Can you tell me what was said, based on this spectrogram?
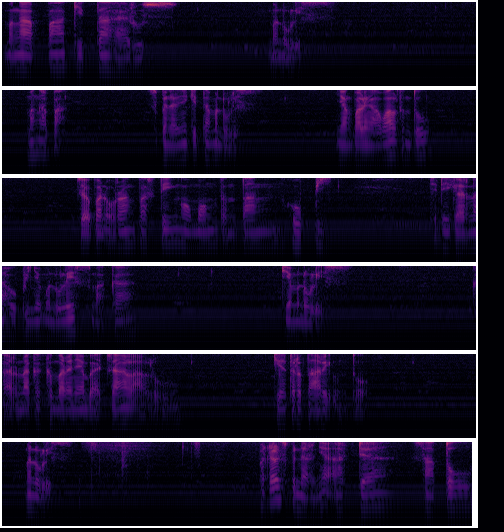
mengapa kita harus menulis. Mengapa? Sebenarnya kita menulis. Yang paling awal tentu jawaban orang pasti ngomong tentang hobi. Jadi karena hobinya menulis, maka dia menulis. Karena kegemarannya baca, lalu dia tertarik untuk menulis. Padahal sebenarnya ada satu,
